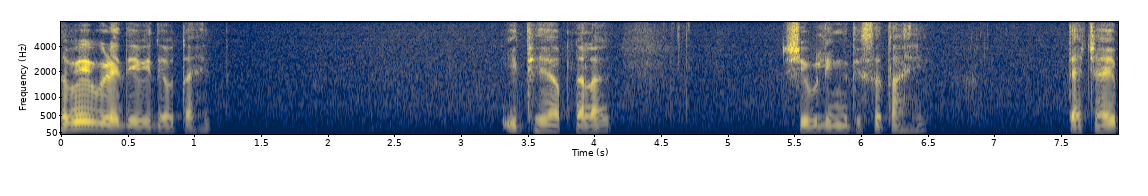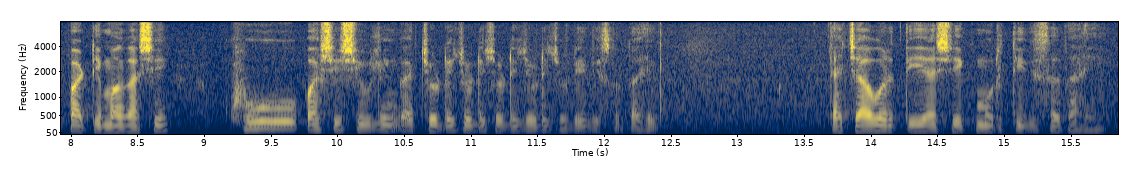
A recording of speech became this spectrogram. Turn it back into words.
वेगवेगळे देवी देवता आहेत. इथे आपल्याला शिवलिंग दिसत आहे. त्याच्याही पाठीमाग अशी खूप असे शिवलिंग छोटे छोटे छोटे छोटे छोटे दिसत आहेत. त्याच्यावरती अशी एक मूर्ती दिसत आहे.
